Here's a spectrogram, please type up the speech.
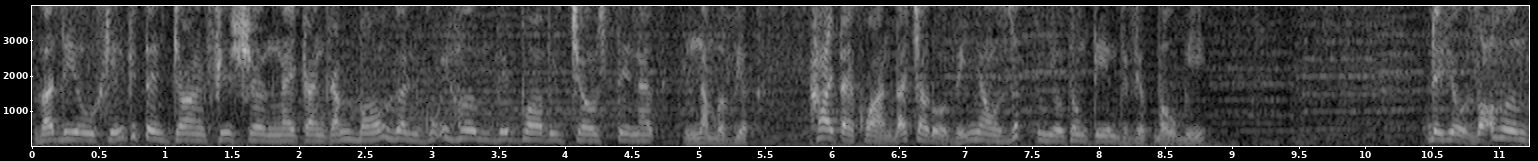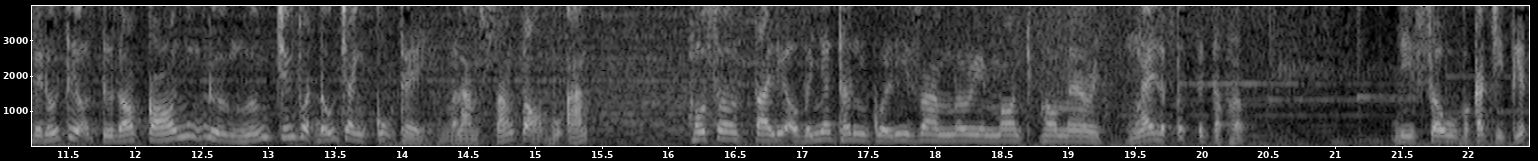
và điều khiến cái tên John Fisher ngày càng gắn bó gần gũi hơn với Bobby Joe Stinnett nằm ở việc hai tài khoản đã trao đổi với nhau rất nhiều thông tin về việc bầu bí. Để hiểu rõ hơn về đối tượng từ đó có những đường hướng chiến thuật đấu tranh cụ thể và làm sáng tỏ vụ án. Hồ sơ tài liệu về nhân thân của Lisa Marie Montgomery ngay lập tức được tập hợp. Đi sâu vào các chi tiết,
